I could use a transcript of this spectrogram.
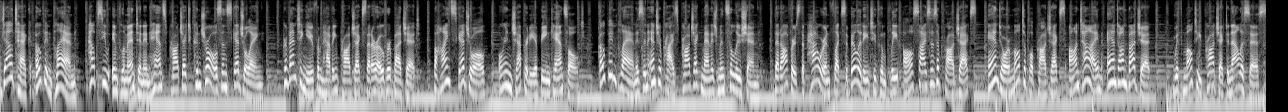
Deltek Open Plan helps you implement and enhance project controls and scheduling, preventing you from having projects that are over budget, behind schedule, or in jeopardy of being canceled. Open Plan is an enterprise project management solution that offers the power and flexibility to complete all sizes of projects and or multiple projects on time and on budget. With multi-project analysis,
